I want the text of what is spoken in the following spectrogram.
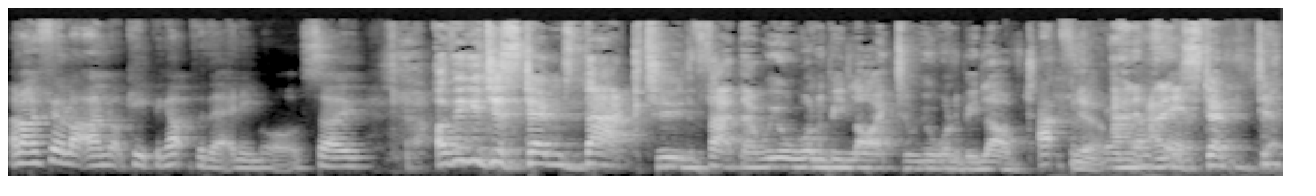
and I feel like I'm not keeping up with it anymore. So I think it just stems back to the fact that we all want to be liked and we all want to be loved. absolutely, and, that's and it, it. stems,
